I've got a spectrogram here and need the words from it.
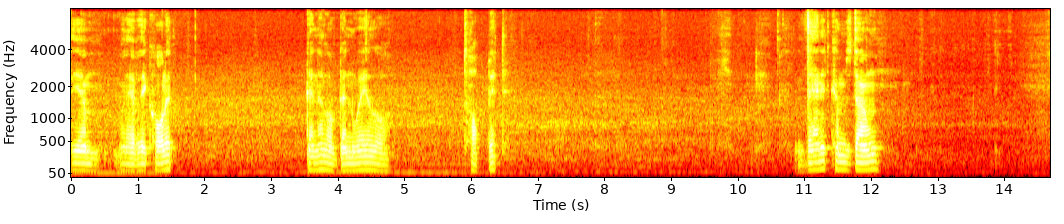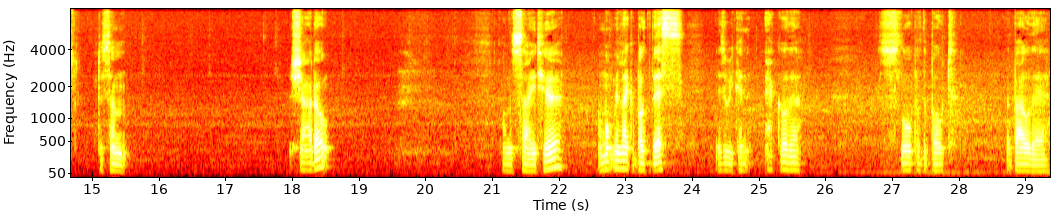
the um whatever they call it gunnel or gunwale or top bit. Then it comes down to some shadow on the side here. And what we like about this is we can echo the slope of the boat the bow there.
